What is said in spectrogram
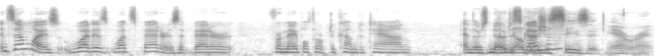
in some ways, what is what's better? Is it better for Mapplethorpe to come to town and there's no Nobody discussion, sees it. Yeah, right.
